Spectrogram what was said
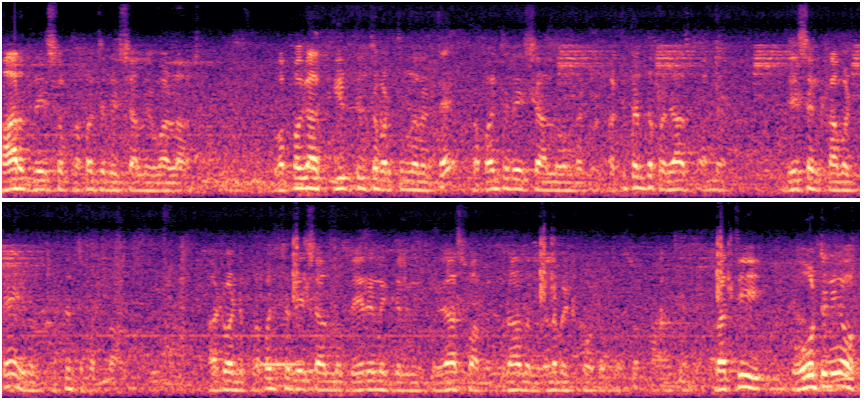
భారతదేశం ప్రపంచ దేశాల్లో ఇవాళ గొప్పగా కీర్తించబడుతుందనంటే ప్రపంచ దేశాల్లో ఉన్నటువంటి అతిపెద్ద ప్రజాస్వామ్య దేశం కాబట్టే ఈరోజు కీర్తించబడుతున్నాం అటువంటి ప్రపంచ దేశాల్లో పేరెన్ని కలిగిన ప్రజాస్వామ్య పునాదులు నిలబెట్టుకోవడం కోసం ప్రతి ఓటుని ఒక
